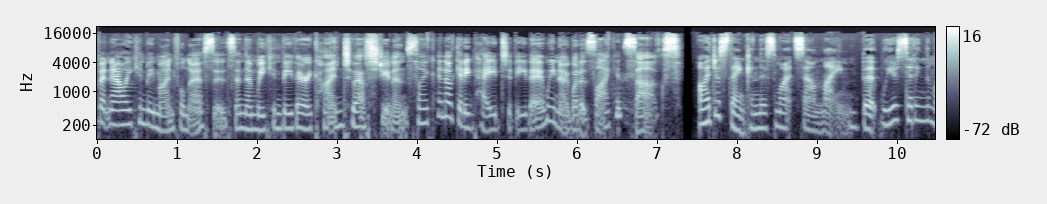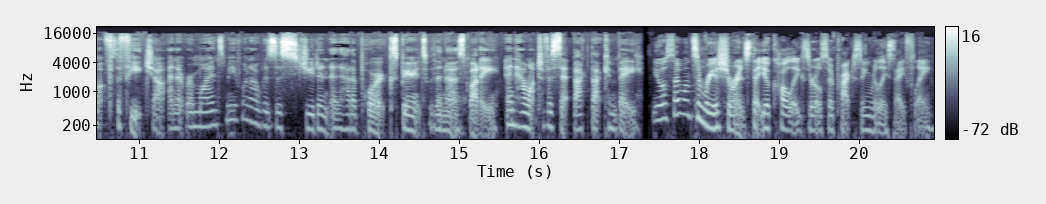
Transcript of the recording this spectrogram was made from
But now we can be mindful nurses and then we can be very kind to our students. Like, they're not getting paid to be there. We know what it's like. It sucks. I just think, and this might sound lame, but we are setting them up for the future. And it reminds me of when I was a student and had a poor experience with a nurse buddy and how much of a setback that can be. You also want some reassurance that your colleagues are also practicing really safely.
